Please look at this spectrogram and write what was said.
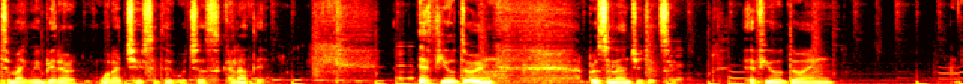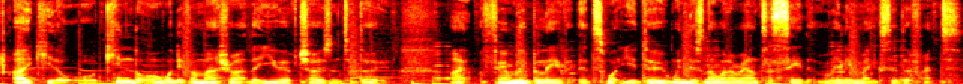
to make me better at what I choose to do, which is karate. If you're doing Brazilian Jiu-Jitsu, if you're doing Aikido or Kendo or whatever martial art that you have chosen to do, I firmly believe it's what you do when there's no one around to see that really makes the difference.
